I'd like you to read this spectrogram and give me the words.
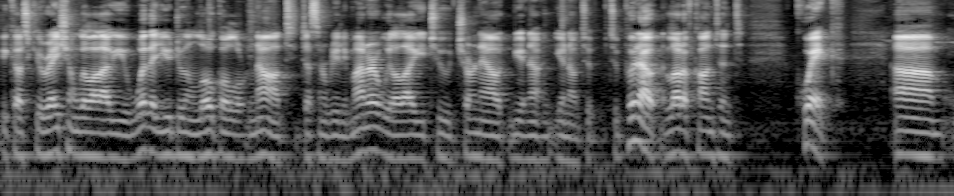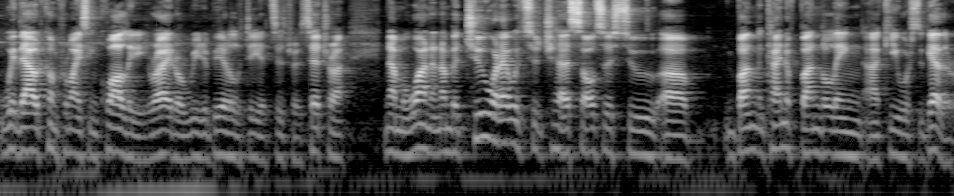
because curation will allow you whether you're doing local or not it doesn't really matter will allow you to churn out you know you know to, to put out a lot of content quick um, without compromising quality right or readability etc etc number one. And number two what i would suggest also is to uh, bund- kind of bundling uh, keywords together.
